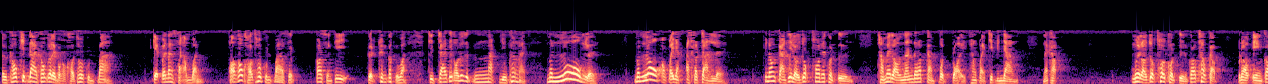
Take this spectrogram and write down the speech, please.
เออเขาคิดได้เขาก็เลยบอกขอโทษคุณป้า เก็บไว้ตั้งสามวัน พอเขาขอโทษคุณป้าเสร็จ ก็สิ่งที่ เกิดขึ้นก็คือว่า จิตใจที่เขารู้สึกหนักอยู่ข้างในมันโล่งเลย มันโล่งออกไปอย่างอัศจรรย์เลย พี่น้องการที่เรายกโทษให้คนอื่นทำให้เรานั้นได้รับการปลดปล่อยทางฝ่ายจิตวิญญาณนะครับ เมื่อเรายกโทษคนอื่นก็เท่ากับเราเองก็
